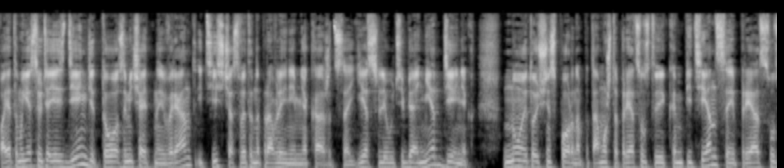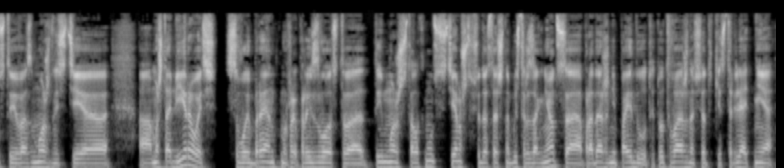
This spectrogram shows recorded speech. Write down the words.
Поэтому, если у тебя есть деньги, то замечательный вариант идти сейчас в это направление мне кажется. Если у тебя нет денег, ну, это очень спорно, потому что при отсутствии компетенции, при отсутствии возможности а, масштабировать свой бренд производства, ты можешь столкнуться с тем, что все достаточно быстро загнется, а продажи не пойдут. И тут важно все-таки стрелять не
